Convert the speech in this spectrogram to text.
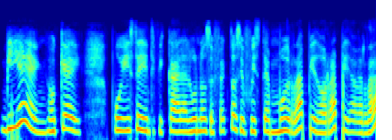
Bien, ok. Pudiste identificar algunos defectos y fuiste muy rápido rápida, ¿verdad?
